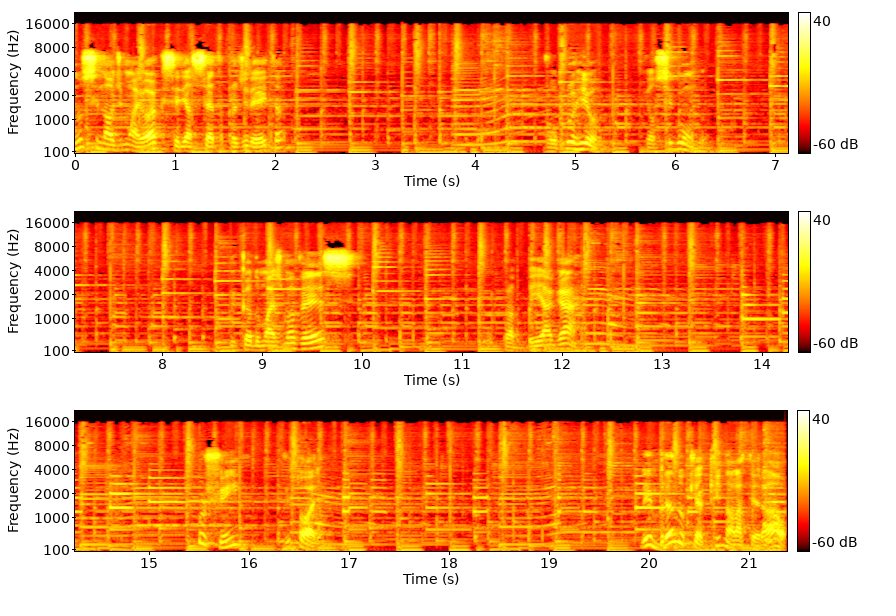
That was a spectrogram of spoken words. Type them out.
no sinal de maior, que seria a seta para a direita. Vou para o Rio, que é o segundo. Clicando mais uma vez. Para BH. Por fim, Vitória. Lembrando que aqui na lateral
